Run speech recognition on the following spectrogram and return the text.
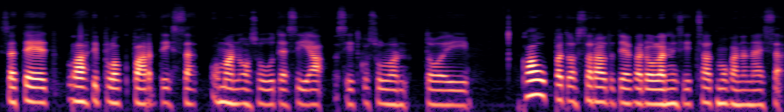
Sä teet Lahti Block Partissa oman osuutesi ja sit kun sulla on toi kauppa tuossa Rautatiekadulla, niin sit sä oot mukana näissä,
